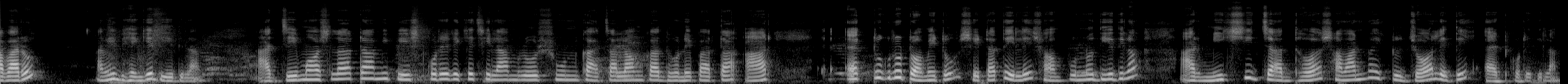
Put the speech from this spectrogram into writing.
আবারও আমি ভেঙে দিয়ে দিলাম। আর যে মশলাটা আমি পেস্ট করে রেখেছিলাম, রসুন, কাঁচা লঙ্কা, ধনে পাতা আর এক টুকরো টমেটো, সেটা তেলে সম্পূর্ণ দিয়ে দিলাম আর মিক্সির জার ধোয়া সামান্য একটু জল এতে অ্যাড করে দিলাম।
